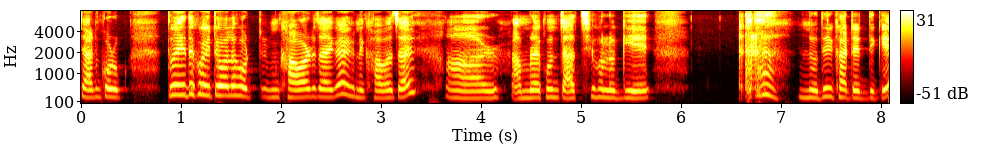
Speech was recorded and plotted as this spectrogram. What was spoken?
চান করুক। তো এই দেখো, এটা হলো খাওয়ার জায়গা, এখানে খাওয়া যায়। আর আমরা এখন যাচ্ছি হলো গিয়ে নদীর ঘাটের দিকে।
